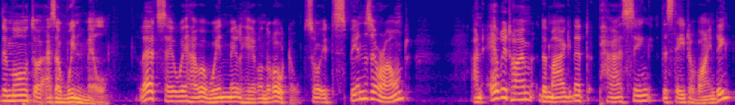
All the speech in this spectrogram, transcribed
the motor as a windmill. Let's say we have a windmill here on the rotor. So it spins around and every time the magnet passing the stator winding,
